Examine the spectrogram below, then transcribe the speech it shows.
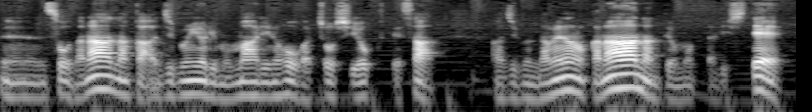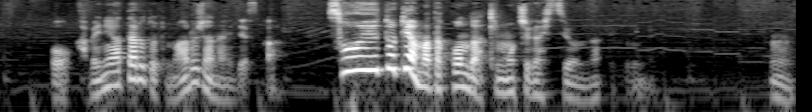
うん、そうだな、なんか自分よりも周りの方が調子良くてさ、あ自分ダメなのかな、なんて思ったりして、こう壁に当たる時もあるじゃないですか。そういう時はまた今度は気持ちが必要になってくるね。うん。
